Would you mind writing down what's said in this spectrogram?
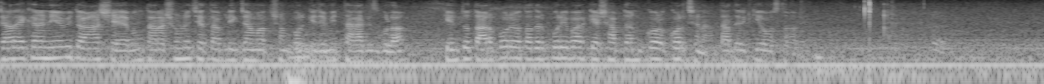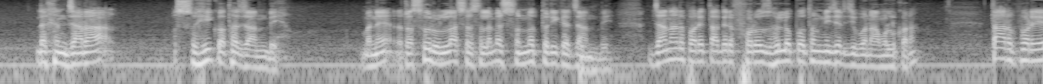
যারা এখানে নিয়মিত আসে এবং তারা শুনেছে তাবলিক জামাত সম্পর্কে যে মিথ্যা হাদিসগুলা, কিন্তু তারপরেও তাদের পরিবারকে সাবধান করছে না। তাদের কি অবস্থা হবে? দেখেন, যারা সহি কথা জানবে মানে রসুল উল্লাহ সাল্লামের সন্ন্যত তরিকা জানবে, জানার পরে তাদের ফরজ হলো প্রথম নিজের জীবন আমল করা। তারপরে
